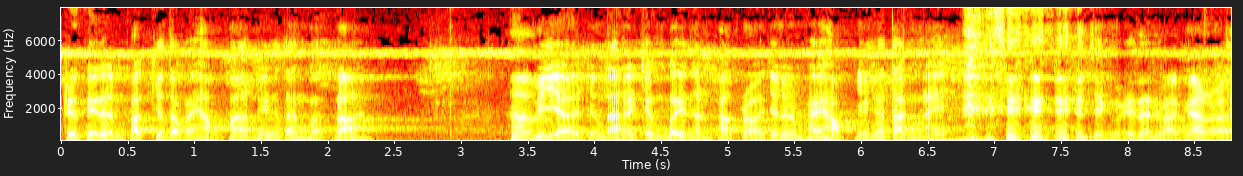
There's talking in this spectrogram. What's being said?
Trước khi thành phật chúng ta phải học hết những cái tầng bậc đó. Ha, bây giờ chúng ta đã chuẩn bị thành phật rồi cho nên phải học những cái tầng này. Chuẩn bị thành phật hết rồi.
